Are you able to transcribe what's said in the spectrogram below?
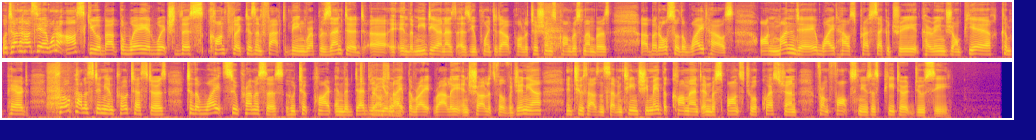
Well, Ta-Nehisi, I want to ask you about the way in which this conflict is in fact being represented uh, in the media, and as, as you pointed out, politicians, Congress members, uh, but also the White House. On Monday, White House Press Secretary Karine Jean-Pierre compared pro-Palestinian protesters to the white supremacists who took part in the deadly Yeah, Unite the Right rally in Charlottesville, Virginia in 2017. She made the comment in response to a question from Fox News' Peter Doocy.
